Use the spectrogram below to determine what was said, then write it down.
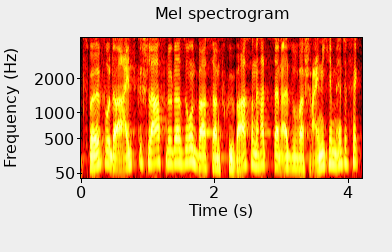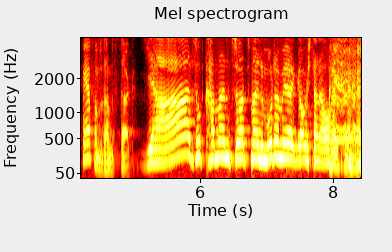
zwölf äh, oder eins geschlafen oder so und warst dann früh wach und hattest dann also wahrscheinlich im Endeffekt mehr vom Samstag. Ja, so kann man, so hat's meine Mutter mir, glaube ich, dann auch erklärt.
